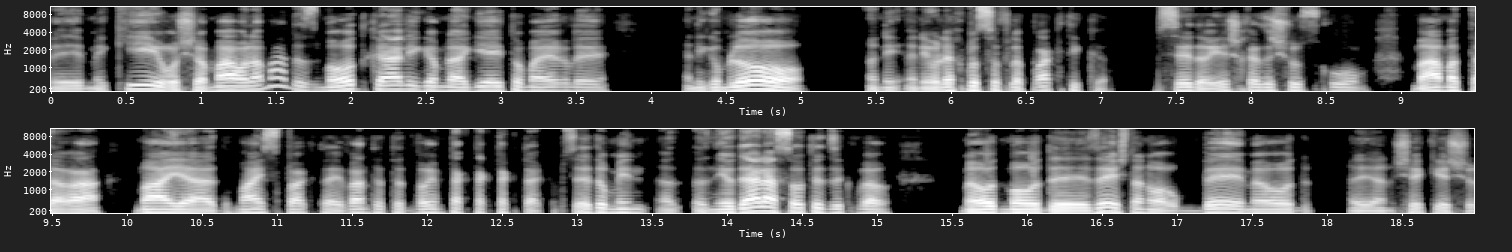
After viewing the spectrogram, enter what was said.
אה, מכיר או שמע או למד, אז מאוד קל לי גם להגיע איתו מהר ל... אני גם לא... אני, אני הולך בסוף לפרקטיקה. בסדר, יש לך איזשהו סכום, מה המטרה, מה היעד, מה הספקת, הבנת את הדברים, טק, טק, טק, טק, בסדר? מין, אז אני יודע לעשות את זה כבר מאוד מאוד, אה, זה, יש לנו הרבה מאוד אה, אנשי קשר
